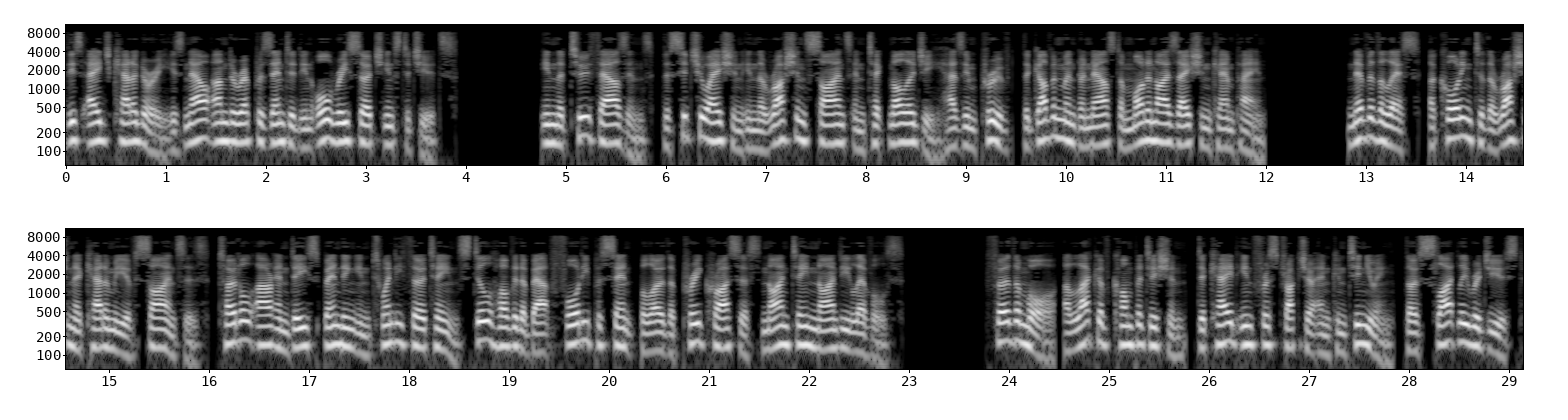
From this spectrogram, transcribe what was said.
This age category is now underrepresented in all research institutes. In the 2000s, the situation in the Russian science and technology has improved. The government announced a modernization campaign. Nevertheless, according to the Russian Academy of Sciences, total R&D spending in 2013 still hovered about 40% below the pre-crisis 1990 levels. Furthermore, a lack of competition, decayed infrastructure and continuing, though slightly reduced,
